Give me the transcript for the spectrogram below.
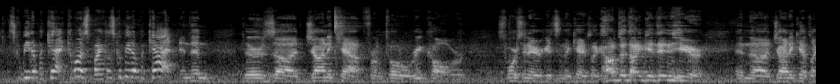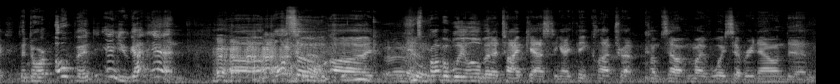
let's go beat up a cat. Come on, Spike, let's go beat up a cat. And then there's Johnny Cab from Total Recall, where Schwarzenegger gets in the cage, like, how did I get in here? And Johnny Cab's like, the door opened and you got in. Uh, also, uh, it's probably a little bit of typecasting. I think Claptrap comes out in my voice every now and then.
